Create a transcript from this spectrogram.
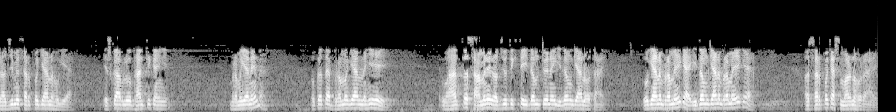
राज्य में सर्प ज्ञान हो गया। इसको आप लोग भ्रांति कहेंगे। भ्रम ज्ञान है ना? वो कहता है, भ्रम ज्ञान नहीं है। वहाँ तो सामने रज्जु दिखते, इदम तो नहीं इदम ज्ञान होता है। वो ज्ञान भ्रम है क्या? इदम ज्ञान भ्रम है क्या? और सर्प का स्मरण हो रहा है।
